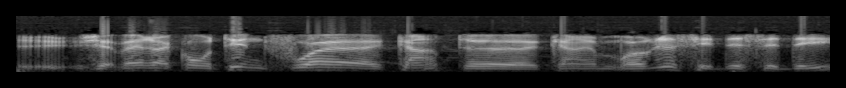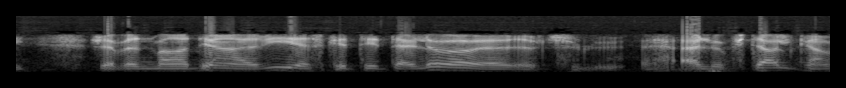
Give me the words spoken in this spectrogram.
j'avais raconté une fois quand euh, quand Maurice est décédé, j'avais demandé à Henri est-ce que tu étais là? Euh, à l'hôpital quand,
